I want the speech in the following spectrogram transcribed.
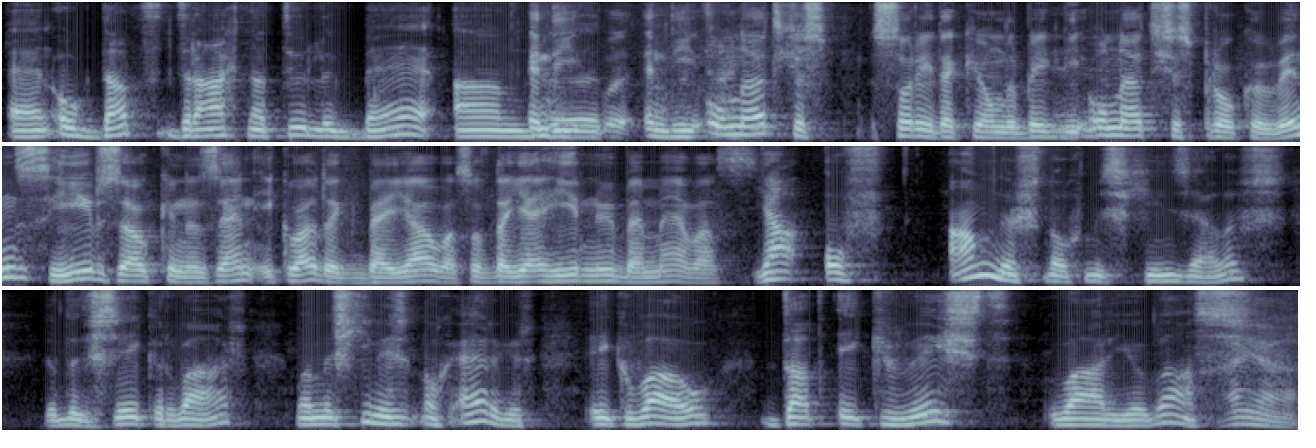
En ook dat draagt natuurlijk bij aan En de... en die, onuitges... Sorry dat ik je onderbreek. Die onuitgesproken wens hier zou kunnen zijn... Ik wou dat ik bij jou was. Of dat jij hier nu bij mij was. Ja, of anders nog misschien zelfs. Dat is zeker waar. Maar misschien is het nog erger. Ik wou dat ik wist waar je was. Ah ja.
